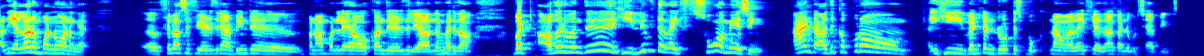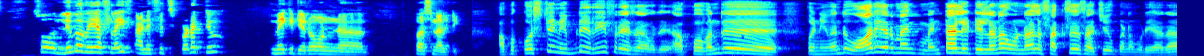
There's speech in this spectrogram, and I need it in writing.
அது எல்லாரும் பண்ணுவானுங்க. ஃபிலாசபி எழுதுறேன் அப்படின்ட்டு இப்போ நான் பண்ணலையா உட்காந்து எழுதலையா அந்த மாதிரி தான் பட் அவர் வந்து he live the life so amazing and அதுக்கப்புறம் he went and wrote his book நான் லைஃப்ல தான் கண்டுபிடிச்சேன் அப்படின்னு. So live a way of life and if it's productive make it your own personality அப்போ கொஸ்டின் இப்படி ரீஃப்ரேஸ் ஆகுது. அப்போ வந்து இப்போ நீ வந்து வாரியர் மேங்க் மென்டாலிட்டி இல்லைன்னா உன்னால சக்சஸ் அச்சீவ் பண்ண முடியாதா?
